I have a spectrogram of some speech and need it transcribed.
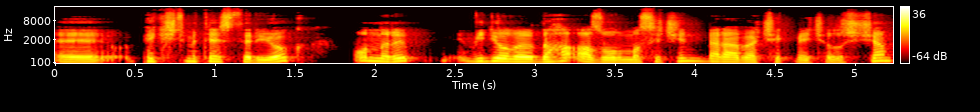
e, pekiştirme testleri yok. Onları videoları daha az olması için beraber çekmeye çalışacağım.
